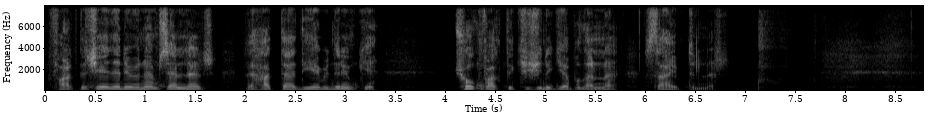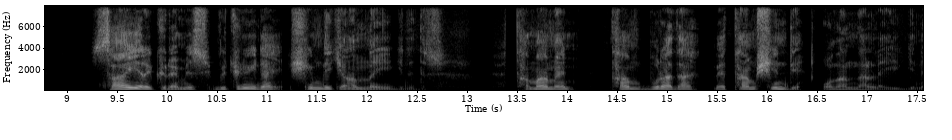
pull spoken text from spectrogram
farklı şeyleri önemserler ve hatta diyebilirim ki çok farklı kişilik yapılarına sahiptirler. Sağ yarı küremiz bütünüyle şimdiki anla ilgilidir. Tamamen tam burada ve tam şimdi olanlarla ilgili.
